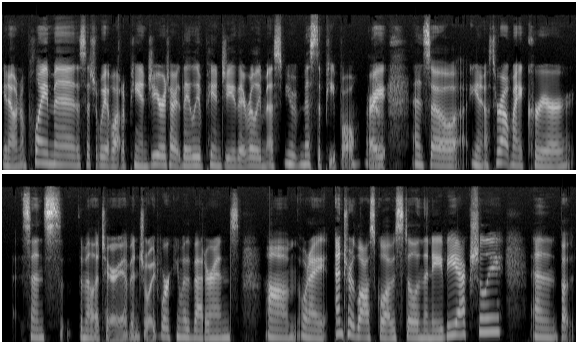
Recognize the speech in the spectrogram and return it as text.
you know, an employment, such we have a lot of P&G retired, they leave P&G, they really miss you miss the people, right? Yeah. And so, you know, throughout my career, since the military. I've enjoyed working with veterans. Um, when I entered law school, I was still in the Navy actually, and but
